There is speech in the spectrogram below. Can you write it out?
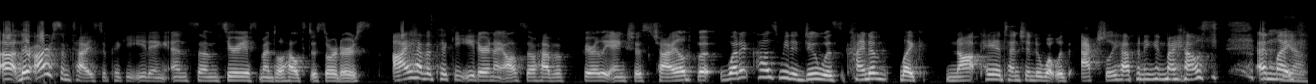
Uh, there are some ties to picky eating and some serious mental health disorders. I have a picky eater and I also have a fairly anxious child, but what it caused me to do was kind of like not pay attention to what was actually happening in my house and like yeah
